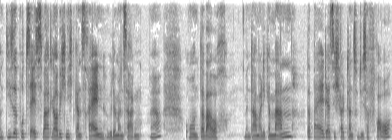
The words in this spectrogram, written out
und dieser Prozess war, glaube ich, nicht ganz rein, würde man sagen. Ja? Und da war auch mein damaliger Mann dabei, der sich halt dann zu dieser Frau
